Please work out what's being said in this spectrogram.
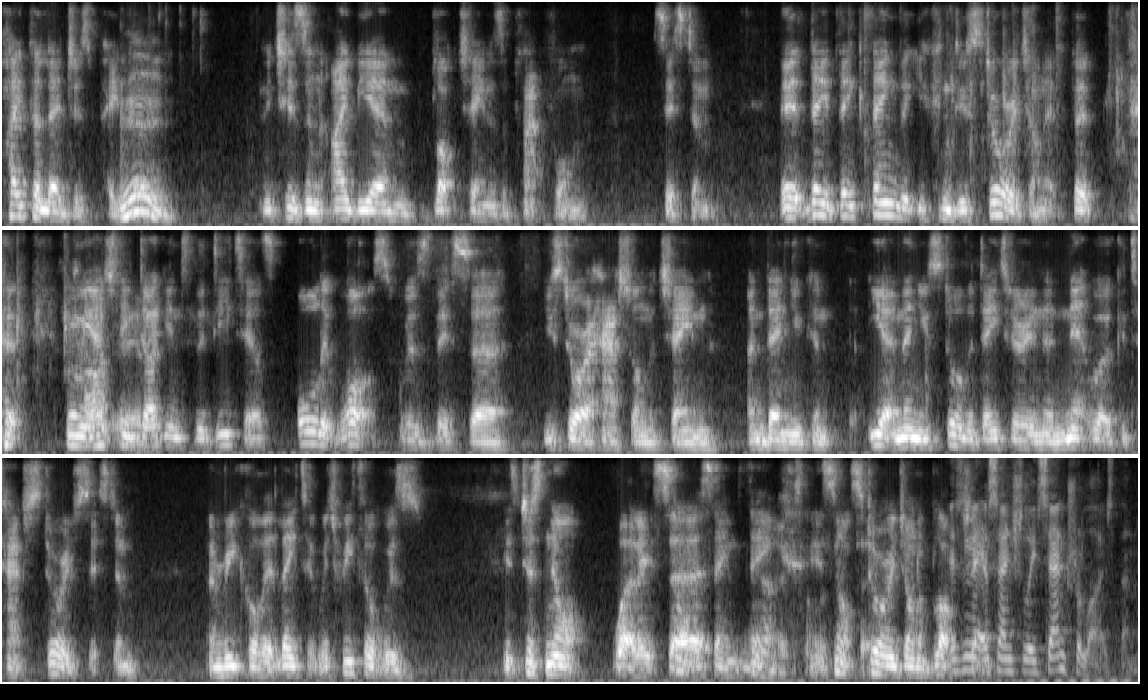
Hyperledger's paper, Mm. which is an IBM blockchain as a platform system. They, they, they claim that you can do storage on it, but, but when we Can't actually really. dug into the details, all it was was this: uh, you store a hash on the chain, and then you can, yeah, and then you store the data in a network-attached storage system, and recall it later, which we thought was, it's just not, Well, it's it's not uh, the same thing. no, it's, the not, same thing. storage on a blockchain. Isn't it essentially centralized then?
